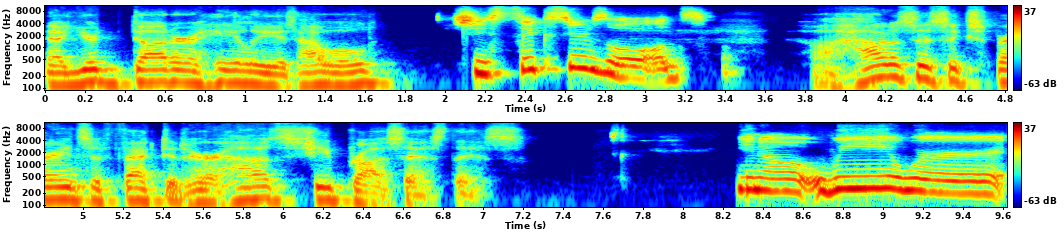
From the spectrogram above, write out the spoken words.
now your daughter Haley is how old? She's six years old. Uh, how does this experience affected her? How does she process this? You know, we were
